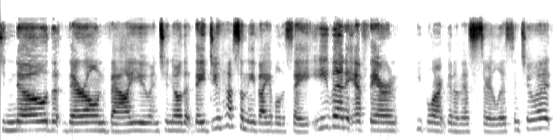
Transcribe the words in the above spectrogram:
to know that their own value and to know that they do have something valuable to say, even if they're people aren't going to necessarily listen to it.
